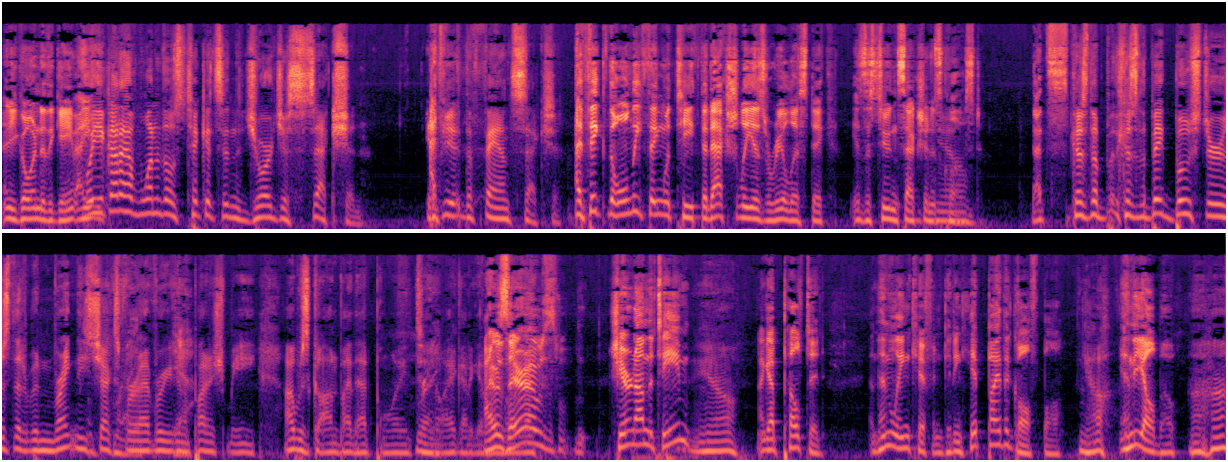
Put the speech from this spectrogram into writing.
and you go into the game. I, Well, you got to have one of those tickets in the Georgia section, if you the fan section. I think the only thing with teeth that actually is realistic is the student section is Yeah. closed. That's Because the because the big boosters that have been writing these checks forever, you're yeah. going to punish me. I was gone by that point. You know, I got to get. I was there. board. I was cheering on the team. You know. I got pelted, and then Lane Kiffin getting hit by the golf ball Yeah. in the elbow. Uh huh.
